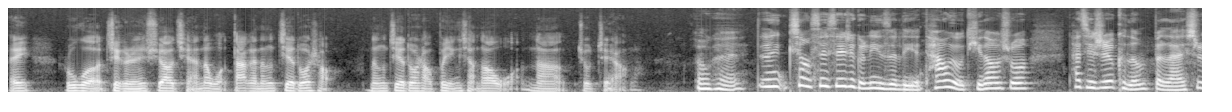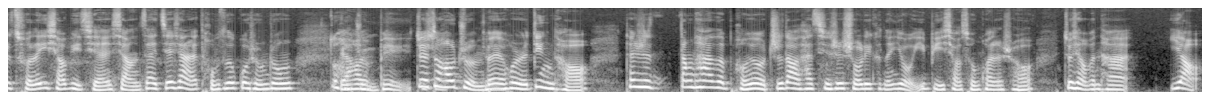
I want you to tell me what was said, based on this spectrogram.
哎，如果这个人需要钱，那我大概能借多少，能借多少不影响到我，那就这样了。OK，那像 C C 这个例子里，他有提到说，他其实可能本来是存了一小笔钱，想在接下来投资的过程中做好准备，对，做好准备或者定投。但是当他的朋友知道他其实手里可能有一笔小存款的时候，就想问他要。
